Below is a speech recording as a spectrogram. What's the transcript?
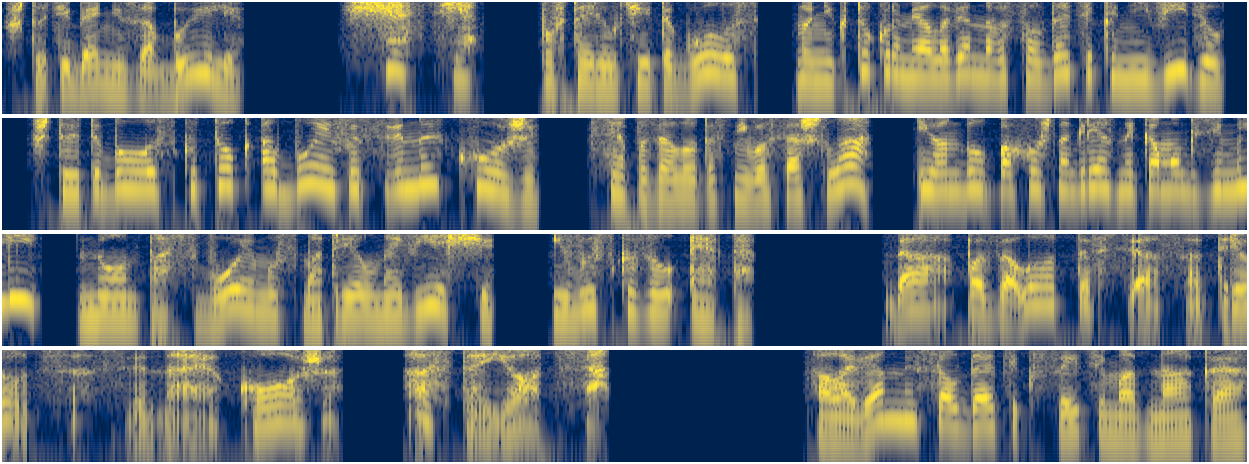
что тебя не забыли!» «Счастье!» — повторил чей-то голос, но никто, кроме оловянного солдатика, не видел, что это был лоскуток обоев из свиной кожи. Вся позолота с него сошла, и он был похож на грязный комок земли, но он по-своему смотрел на вещи и высказал это. «Да, позолота вся сотрется, свиная кожа остается. Оловянный солдатик с этим, однако,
